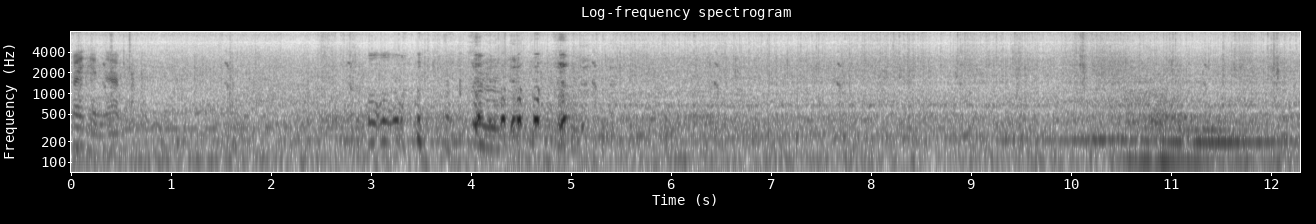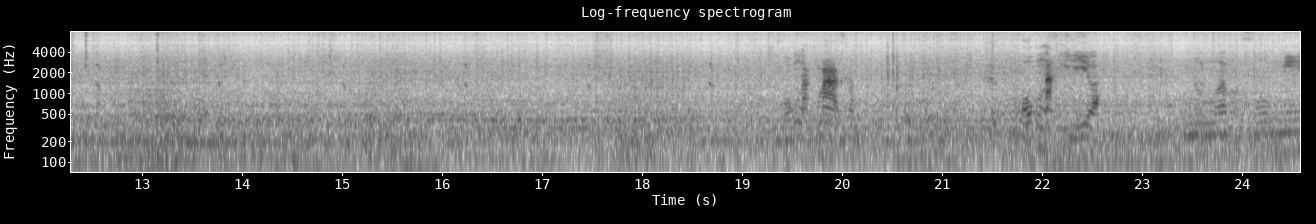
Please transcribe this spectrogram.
ค่อยเห็นนะครับโอ้โหโค้งหนักมากครับโค้งหนักอีหลีวะดูครับโค้งนี้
